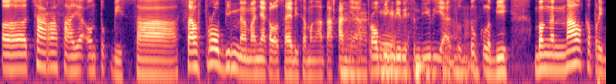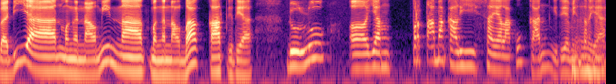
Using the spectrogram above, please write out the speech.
eh, cara saya untuk bisa self probing namanya kalau saya bisa mengatakan Ah, ya, oke, probing diri sendiri ya, untuk lebih mengenal kepribadian, mengenal minat, mengenal bakat gitu ya. Dulu eh, yang pertama kali saya lakukan gitu ya, Mister ya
